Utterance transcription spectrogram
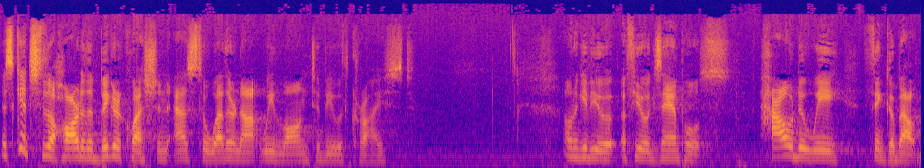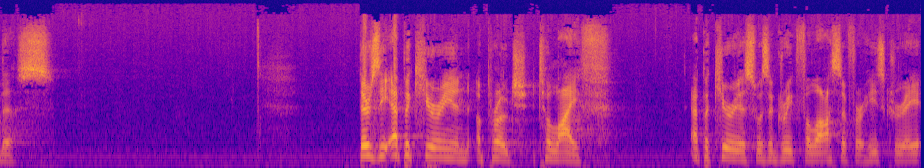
this gets to the heart of the bigger question as to whether or not we long to be with Christ. I want to give you a few examples. How do we think about this? There's the Epicurean approach to life. Epicurus was a Greek philosopher. He's, crea-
